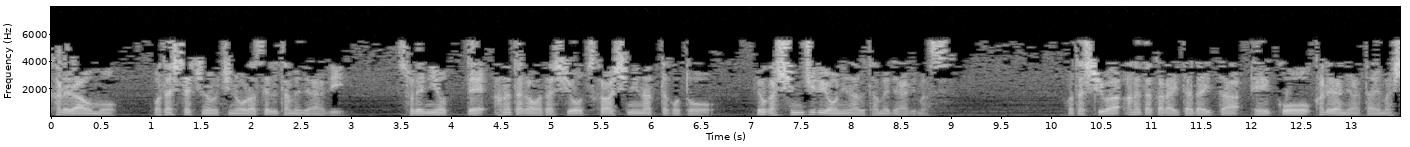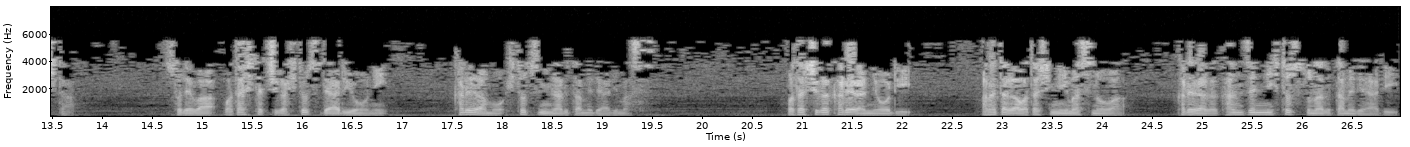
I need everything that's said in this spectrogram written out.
彼らをも私たちのうちにおらせるためであり、それによってあなたが私を使わしになったことを世が信じるようになるためであります。私はあなたからいただいた栄光を彼らに与えました。それは私たちが一つであるように、彼らも一つになるためであります。私が彼らにおり、あなたが私にいますのは、彼らが完全に一つとなるためであり、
